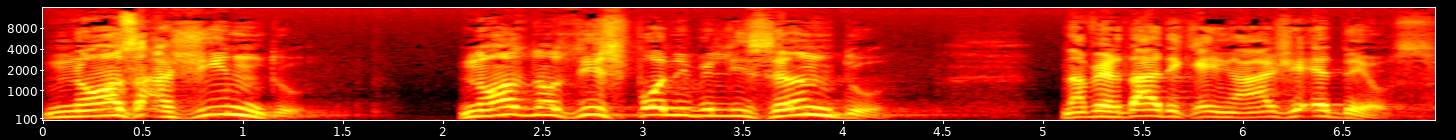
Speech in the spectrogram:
nós agindo, nós nos disponibilizando. Na verdade, quem age é Deus.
